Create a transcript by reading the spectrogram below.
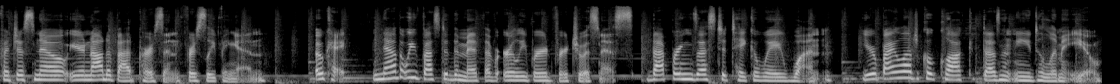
But just know you're not a bad person for sleeping in. Okay, now that we've busted the myth of early bird virtuousness, that brings us to takeaway one. Your biological clock doesn't need to limit you.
